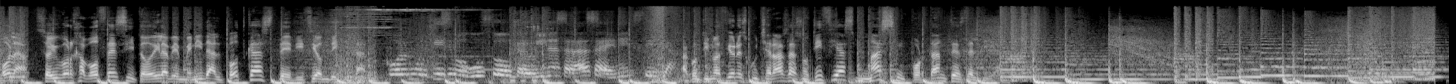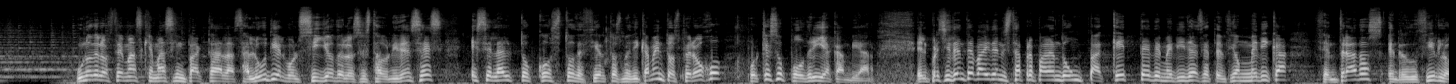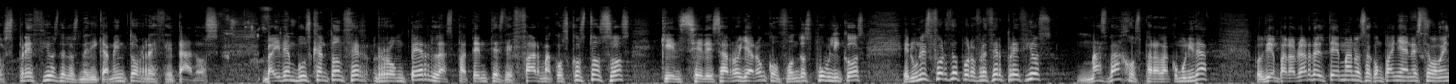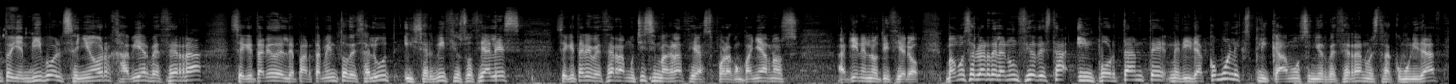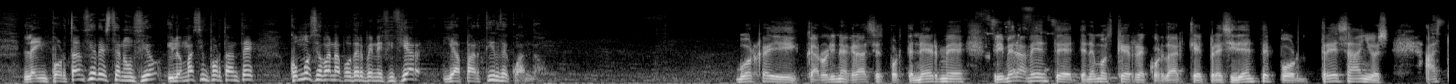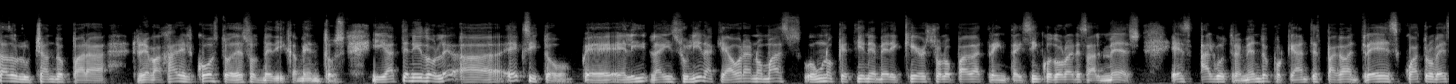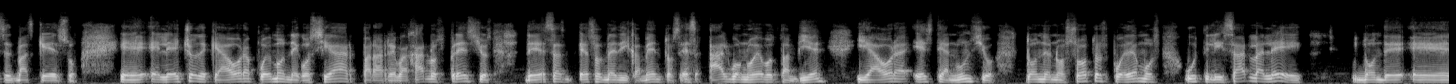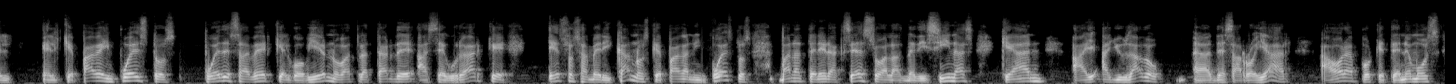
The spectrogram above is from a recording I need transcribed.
Hola, soy Borja Voces y te doy la bienvenida al podcast de Edición Digital. Con muchísimo gusto, Carolina Sarasa en este ya. A continuación escucharás las noticias más importantes del día. Uno de los temas que más impacta a la salud y el bolsillo de los estadounidenses es el alto costo de ciertos medicamentos. Pero ojo, porque eso podría cambiar. El presidente Biden está preparando un paquete de medidas de atención médica centrados en reducir los precios de los medicamentos recetados. Biden busca entonces romper las patentes de fármacos costosos que se desarrollaron con fondos públicos en un esfuerzo por ofrecer precios más bajos para la comunidad. Pues bien, para hablar del tema nos acompaña en este momento y en vivo el señor Javier Becerra, secretario del Departamento de Salud y Servicios Sociales. Secretario Becerra, muchísimas gracias por acompañarnos aquí en el noticiero. Vamos a hablar del anuncio de esta importante medida. ¿Cómo le explicamos, señor Becerra, a nuestra comunidad la importancia de este anuncio y lo más importante, cómo se van a poder beneficiar y a partir de cuándo? Borja y Carolina, gracias por tenerme. Primeramente, tenemos que recordar que el presidente por tres años ha estado luchando para rebajar el costo de esos medicamentos y ha tenido uh, éxito. Eh, el, la insulina, que ahora nomás uno que tiene Medicare solo paga 35 dólares al mes, es algo tremendo porque antes pagaban tres, cuatro veces más que eso. Eh, el hecho de que ahora podemos negociar para rebajar los precios de esas, esos medicamentos es algo nuevo también y ahora este anuncio donde nosotros podemos utilizar la ley donde el, el que paga impuestos puede saber que el gobierno va a tratar de asegurar que esos americanos que pagan impuestos van a tener acceso a las medicinas que han ayudado a desarrollar ahora porque tenemos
